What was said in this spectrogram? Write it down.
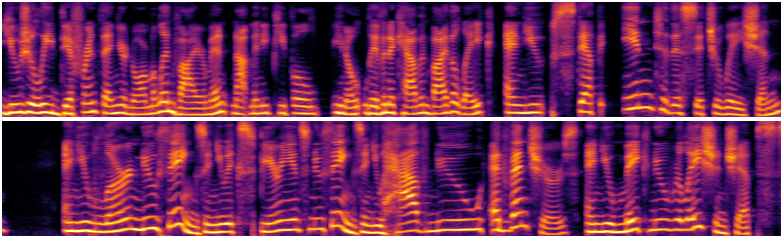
usually different than your normal environment. Not many people, you know, live in a cabin by the lake and you step into this situation and you learn new things and you experience new things and you have new adventures and you make new relationships.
